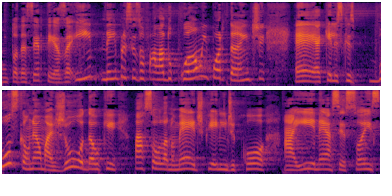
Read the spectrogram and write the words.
Com toda certeza. E nem preciso falar do quão importante é aqueles que buscam né, uma ajuda, o que passou lá no médico e ele indicou aí né, as sessões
